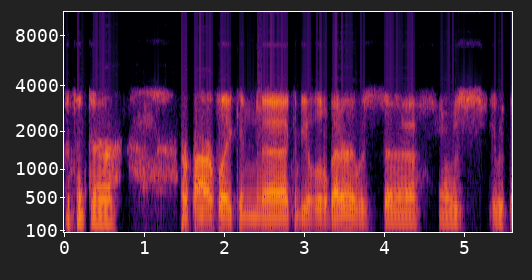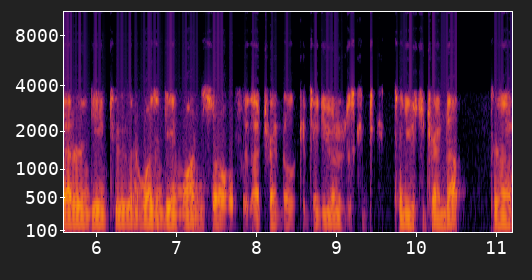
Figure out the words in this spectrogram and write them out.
I think our our power play can uh, can be a little better. It was, uh, it was it was better in game two than it was in game one. So hopefully that trend will continue and it just continues to trend up. Uh,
